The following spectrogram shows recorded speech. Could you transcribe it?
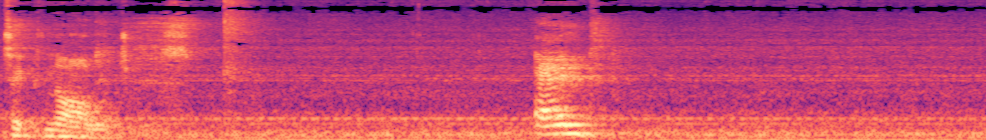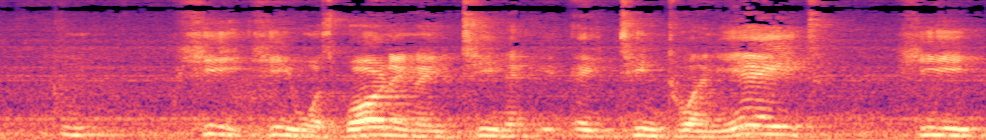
technologies. And he, he was born in 18, 1828 he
